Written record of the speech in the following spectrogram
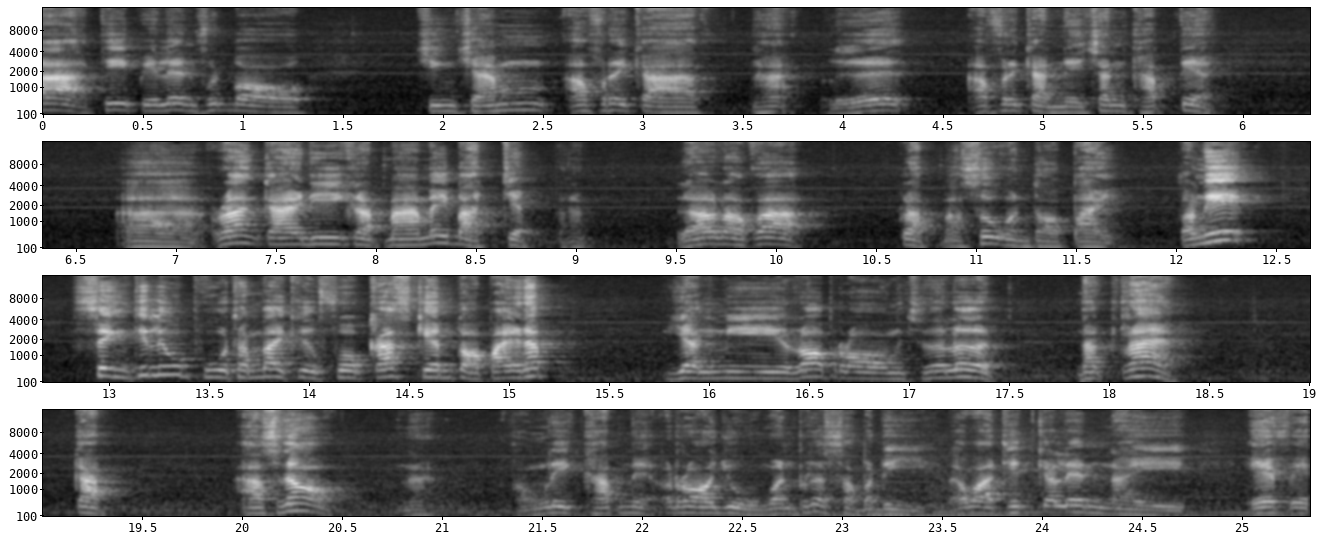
ตาที่ไปเล่นฟุตบอล ชิงแชมป์แอฟริกานะฮะหรือแอฟริกันเนชั่นคัพเนี่ยร่างกายดีกลับมาไม่บาดเจ็บนะครับแล้วเราก็กลับมาสู้กันต่อไป ตอนนี้สิ่งที่ลิเวอร์พูลทำได้คือโฟกัสเกมต่อไปครับ ยังมีรอบรองชนะเลิศนัดแรกกับอาร์เซนอลนะ ของลีกคัพเนี่ยรออยู่วันพฤหัสบดี แล้ววันอาทิตย์ก็เล่นใน FA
